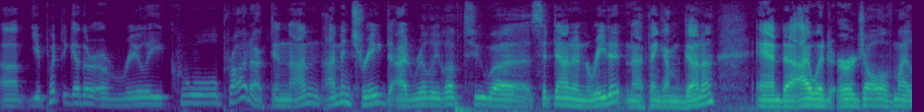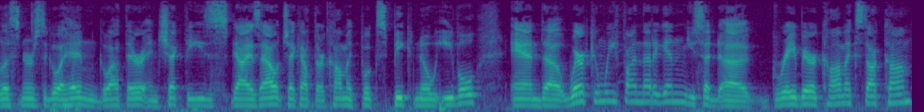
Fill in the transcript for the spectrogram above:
um, you put together a really cool product. And I'm I'm intrigued. I'd really love to uh, sit down and read it, and I think I'm gonna. And uh, I would urge all of my listeners to go ahead and go out there and check these guys out. Check out their comic book, Speak No Evil. And uh, where can we find that again? You said uh, GrayBearComics.com.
